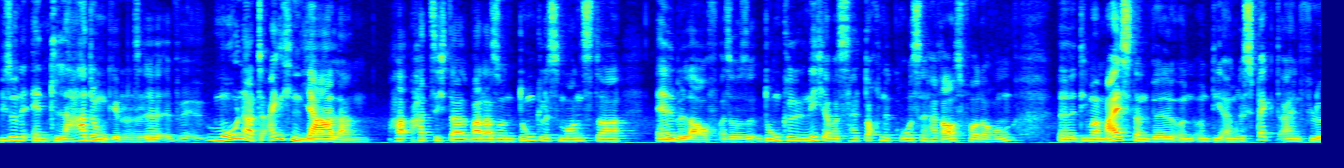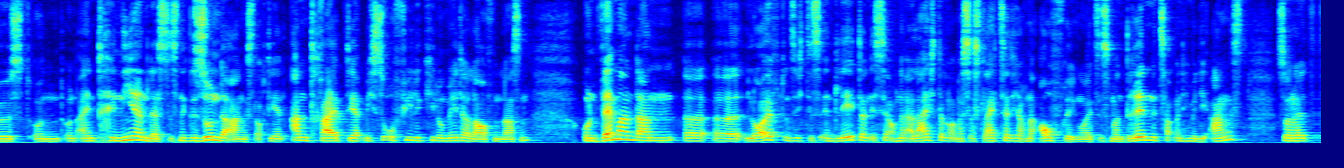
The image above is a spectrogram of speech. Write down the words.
wie so eine Entladung gibt. Äh, Monate, eigentlich ein Jahr lang, ha- hat sich da, war da so ein dunkles Monster Elbelauf. Also so dunkel nicht, aber es ist halt doch eine große Herausforderung, äh, die man meistern will und, und die einem Respekt einflößt und, und einen trainieren lässt. Das ist eine gesunde Angst, auch die einen antreibt. Die hat mich so viele Kilometer laufen lassen. Und wenn man dann äh, äh, läuft und sich das entlädt, dann ist ja auch eine Erleichterung, aber es ist gleichzeitig auch eine Aufregung. Jetzt ist man drin, jetzt hat man nicht mehr die Angst, sondern jetzt,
